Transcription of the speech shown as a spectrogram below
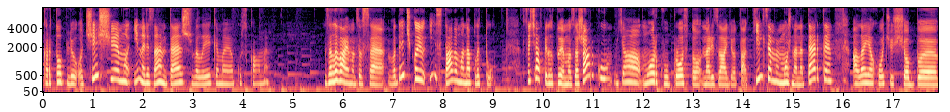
Картоплю очищуємо і нарізаємо теж великими кусками. Заливаємо це все водичкою і ставимо на плиту. В цей час підготуємо зажарку. Я моркву просто нарізаю так кільцями, можна натерти, але я хочу, щоб е,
